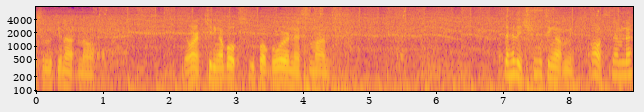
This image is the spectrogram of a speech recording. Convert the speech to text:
Else looking at now? They weren't kidding about super goreness, man. What the hell is shooting at me? Oh, them there?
